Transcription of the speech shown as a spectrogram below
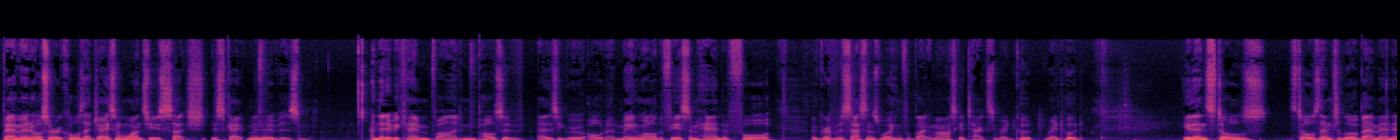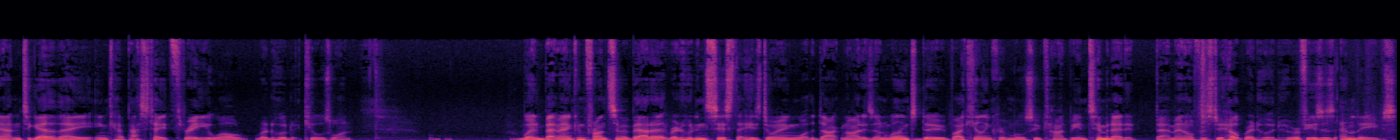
Batman also recalls that Jason once used such escape maneuvers, and that he became violent and impulsive as he grew older. Meanwhile, the fearsome Hand of Four, a group of assassins working for Black Mask, attacks Red Hood. Red Hood. He then stalls stalls them to lure Batman out, and together they incapacitate three while Red Hood kills one. When Batman confronts him about it, Red Hood insists that he's doing what the Dark Knight is unwilling to do by killing criminals who can't be intimidated. Batman offers to help Red Hood, who refuses and leaves.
